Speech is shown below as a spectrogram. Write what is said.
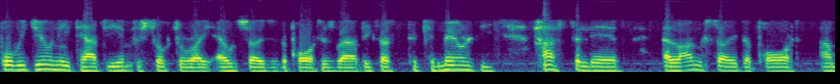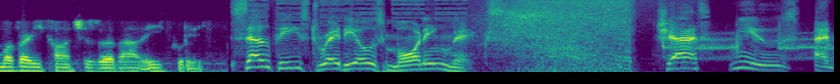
But we do need to have the infrastructure right outside of the port as well, because the community has to live alongside the port, and we're very conscious of that equally. Southeast Radio's morning mix. Chat, news, and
